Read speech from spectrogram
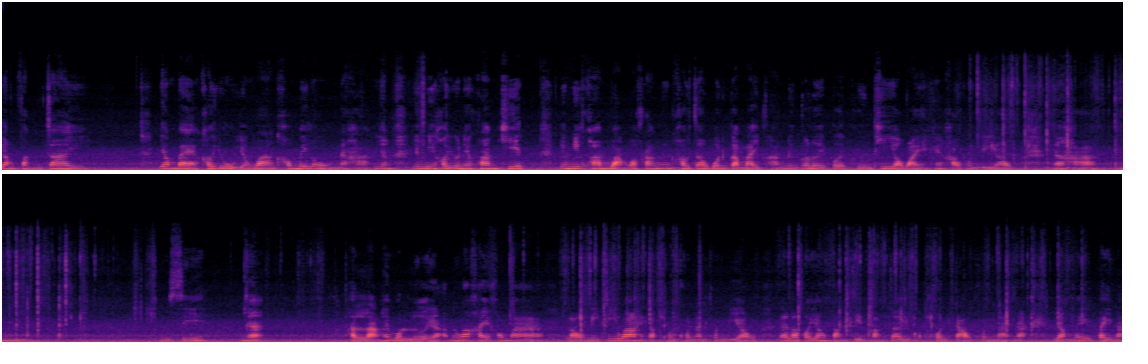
ยังฝังใจ ยังแบกเขาอยู่ยังวางเขาไม่ลงนะคะ ยังยังมีเขาอยู่ในความคิด ยังมีความหวังว่าครั้งหนึ่งเขาจะวนกลับมาอีกครั้งหนึ่งก็เลยเปิดพื้นที่เอาไว้ให้แค่เขาคนเดียวนะคะ อืม ดูซิเนี่ยหันหลังให้หมดเลยอะไม่ว่าใครเข้ามา เรามีที่ว่างให้กับคนคนนั้นคนเดียว และเราก็ยังฝังจิตฝังใจอยู่กับคนเก่าคนนั้นอะยังไม่ไปไหน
